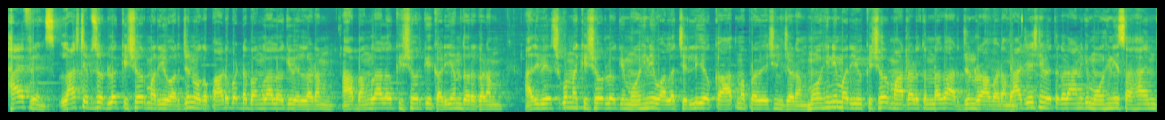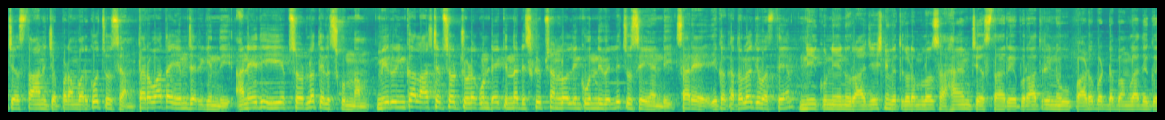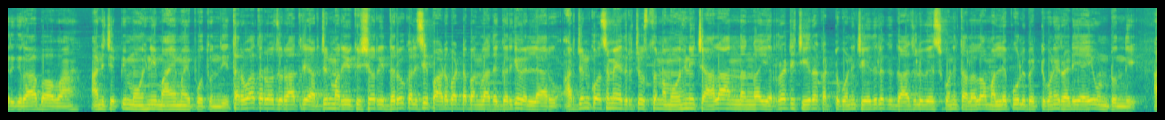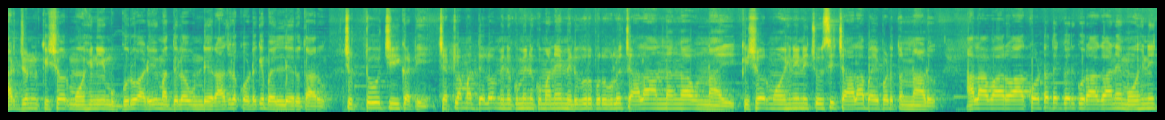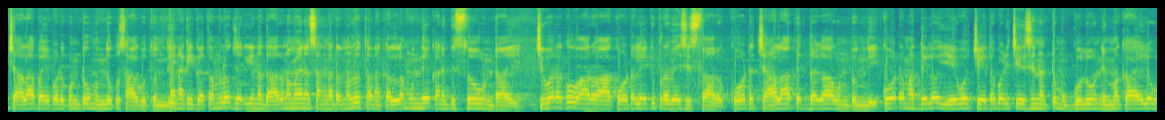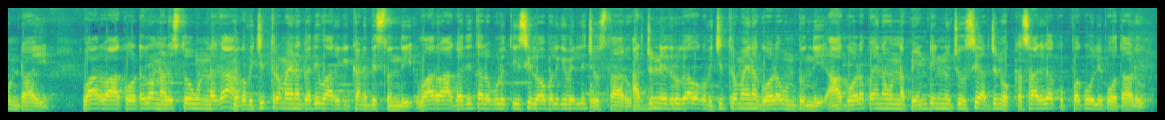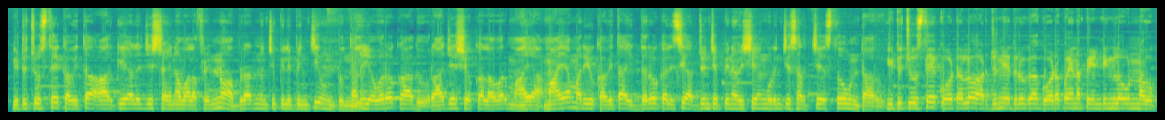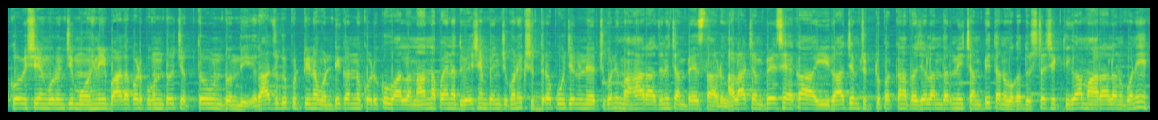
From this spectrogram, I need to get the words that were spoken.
Hi friends last ఎపిసోడ్లో కిషోర్ మరియు అర్జున్ ఒక పాడుపడ్డ బంగ్లాలోకి వెళ్ళడం ఆ బంగ్లాలో కిషోర్కి కడియం దొరకడం అది వేసుకున్న కిషోర్లోకి మోహిని వాళ్ళ చెల్లి యొక్క ఆత్మ ప్రవేశించడం మోహిని మరియు కిషోర్ మాట్లాడుతుండగా అర్జున్ రావడం రాజేష్ని వెతకడానికి మోహిని సహాయం చేస్తా అని చెప్పడం వరకు చూసాం తర్వాత ఏం జరిగింది అనేది ఈ ఎపిసోడ్లో తెలుసుకుందాం. మీరు ఇంకా లాస్ట్ ఎపిసోడ్ చూడకుంటే కింద డిస్క్రిప్షన్లో లింక్ ఉంది వెళ్ళి చూసేయండి. సరే ఇక కథలోకి వస్తే నీకు నేను రాజేష్ని వెతకడంలో సహాయం చేస్తా రేపు రాత్రి నువ్వు పాడుపడ్డ బంగ్లా దగ్గరికి రా బావా అని చెప్పి మోహిని మాయమైపోతుంది. తర్వాత రోజు రాత్రి అర్జున్ మరియు కిషోర్ ఇద్దరూ కలిసి పాడుబడ్డ బంగ్లా దగ్గరికి వెళ్ళారు అర్జున్ కోసమే ఎదురు చూస్తున్న మోహిని చాలా అందంగా ఎర్రటి చీర కట్టుకొని చేతులకు గాజులు వేసుకొని తలలో మల్లెపూలు పెట్టుకొని రెడీ అయి ఉంటుంది. అర్జున్ కిషోర్ మోహిని ముగ్గురు అడవి మధ్యలో ఉండే రాజుల కోటకి బయలుదేరుతారు. చుట్టూ చీకటి. చెట్ల మధ్యలో మినుకు మినుకుమనే మిరుగురు పురుగులు చాలా అందంగా ఉన్నాయి. కిషోర్ మోహినిని చూసి చాలా భయపడుతున్నాడు. అలా వారు ఆ కోట దగ్గరకు రాగానే మోహిని చాలా భయపడుకుంటూ ముందుకు సాగుతుంది. తనకి గతంలో జరిగిన దారుణమైన సంఘటనలు తన కళ్ళ ముందే కనిపిస్తూ ఉంటాయి. చివరకు వారు ఆ కోటలోకి ప్రవేశిస్తారు. కోట చాలా పెద్దగా ఉంటుంది. కోట మధ్యలో ఏవో చేతబడి చేసినట్టు ముగ్గులు నిమ్మకాయలు ఉంటాయి. వారు ఆ కోటలో నడుస్తూ ఉండగా ఒక విచిత్రమైన గది వారికి కనిపిస్తుంది. వారు ఆ గది తలుపులు తీసి లోపలికి వెళ్ళి చూస్తారు. అర్జున్ ఎదురుగా ఒక విచిత్రమైన గోడ ఉంటుంది. ఆ గోడ పైన ఉన్న పెయింటింగ్ను చూసి అర్జున్ ఒక్కసారిగా కుప్పకూలిపోతాడు. ఇటు చూస్తే కవిత ఆర్కియాలజిస్ట్ అయిన వాళ్ళ ఫ్రెండ్ను అబ్రాడ్ నుంచి పిలిపించి ఉంటుంది. తను ఎవరో కాదు రాజేష్ యొక్క లవర్ మాయా. మాయా మరియు కవిత ఇద్దరూ కలిసి అర్జున్ చెప్పిన విషయం గురించి సెర్చ్ చేస్తూ ఉంటారు. ఇటు చూస్తే కోటలో అర్జున్ ఎదురుగా గోడపైన పెయింటింగ్లో ఉన్న ఒక్కో విషయం గురించి మోహిని బాధపడుకుంటూ చెప్తూ ఉంటుంది. రాజుకు పుట్టిన ఒంటి కన్ను కొడుకు వాళ్ళ నాన్న పైన ద్వేషం పెంచుకొని క్షుద్ర పూజలు నేర్చుకుని మహారాజుని చంపేస్తాడు. అలా చంపేశాక ఈ రాజ్యం చుట్టుపక్కల ప్రజలందరినీ చంపి తను ఒక దుష్ట శక్తిగా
